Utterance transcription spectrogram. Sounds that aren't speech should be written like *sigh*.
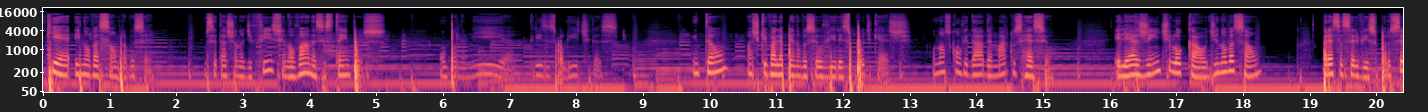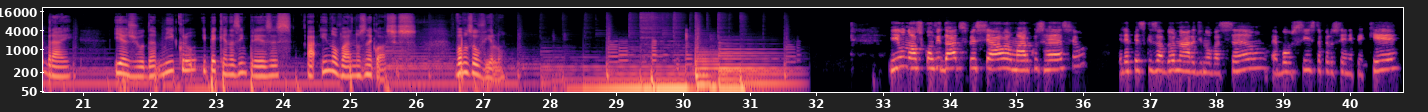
O que é inovação para você? Você está achando difícil inovar nesses tempos? Com pandemia, crises políticas? Então, acho que vale a pena você ouvir esse podcast. O nosso convidado é Marcos Hessel. Ele é agente local de inovação, presta serviço para o Sebrae e ajuda micro e pequenas empresas a inovar nos negócios. Vamos ouvi-lo. E o nosso convidado especial é o Marcos Hessel. Ele é pesquisador na área de inovação, é bolsista pelo CNPq,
